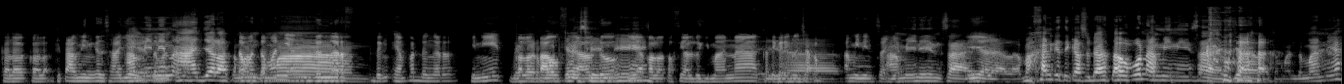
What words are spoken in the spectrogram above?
kalau kalau kita aminkan saja ya, aminin teman-teman. aja lah teman-teman yang denger deng, apa denger ini kalau tahu Vialdo ini. iya kalau tahu Vialdo gimana ketika dia Iya. cakep aminin saja. Aminin saja Iya. lah. Bahkan ketika sudah tahu pun aminin saja lah teman-teman ya.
